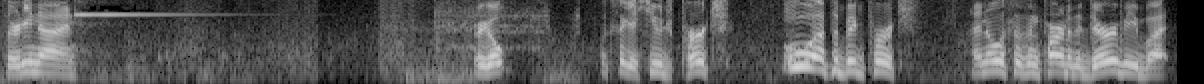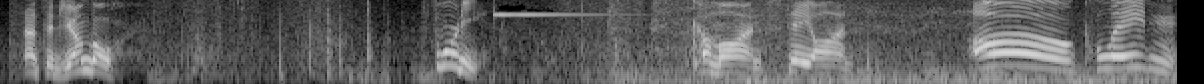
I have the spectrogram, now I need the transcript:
39. There we go. Looks like a huge perch. Ooh, that's a big perch. I know this isn't part of the derby, but that's a jumbo. 40. Come on, stay on. Oh, Clayton.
